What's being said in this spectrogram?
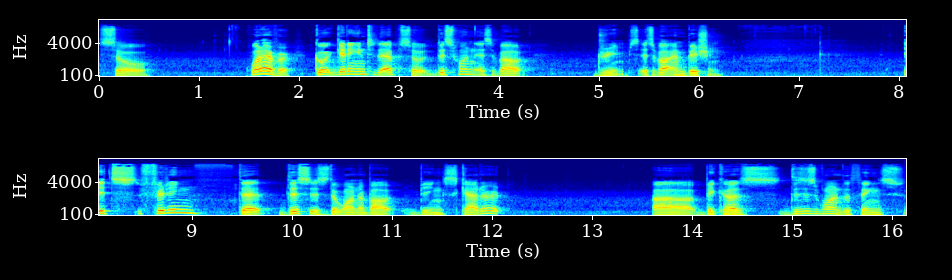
So, whatever. Go, getting into the episode, this one is about dreams, it's about ambition. It's fitting that this is the one about being scattered uh, because this is one of the things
